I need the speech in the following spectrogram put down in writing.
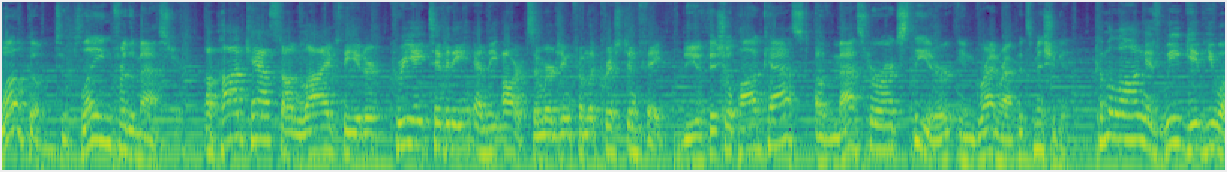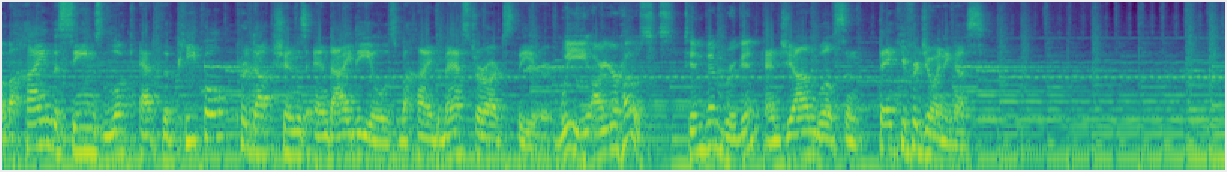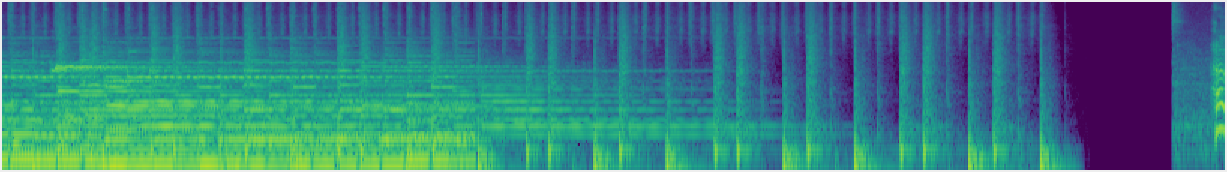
Welcome to Playing for the Master. a podcast on live theater, creativity, and the arts emerging from the Christian faith. the official podcast of Master Arts Theater in Grand Rapids, Michigan. Come along as we give you a behind the scenes look at the people, productions, and ideals behind Master Arts Theater. We are your hosts, Tim Van Bruggen. And John Wilson, thank you for joining us.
